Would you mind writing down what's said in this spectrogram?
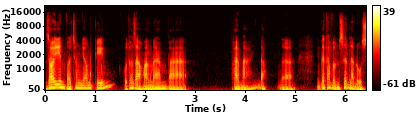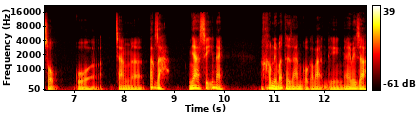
do in vào trong nhóm kín của tác giả Hoàng Nam và thoải mái đọc uh, những cái tác phẩm rất là đồ sộ của chàng uh, tác giả nha sĩ này. Không để mất thời gian của các bạn thì ngay bây giờ,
